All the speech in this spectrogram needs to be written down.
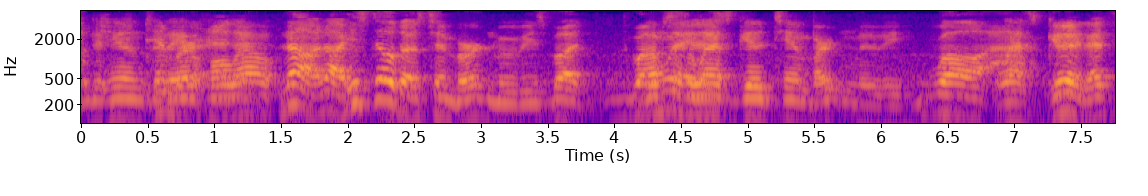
Did, did him, did Tim Burton- fall out? No, no, he still does Tim Burton movies, but what When I'm was the is, last good Tim Burton movie? well, I- that's good. That's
